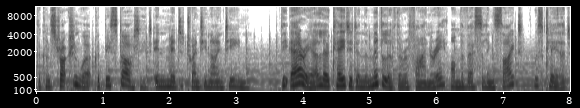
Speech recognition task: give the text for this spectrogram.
the construction work could be started in mid 2019. The area located in the middle of the refinery on the Wesseling site was cleared.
